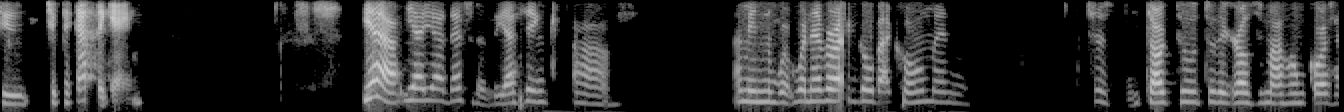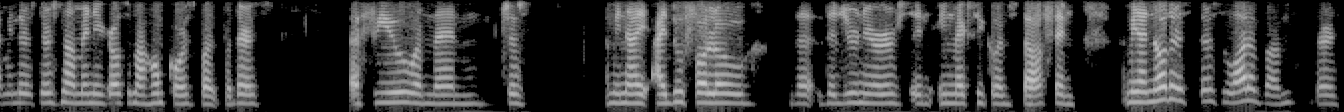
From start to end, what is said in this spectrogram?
to to pick up the game. Yeah, yeah, yeah, definitely. I think uh, I mean w- whenever I go back home and just talk to to the girls in my home course. I mean there's there's not many girls in my home course, but but there's a few and then just I mean I I do follow the the juniors in in Mexico and stuff. And I mean, I know there's there's a lot of them. There's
